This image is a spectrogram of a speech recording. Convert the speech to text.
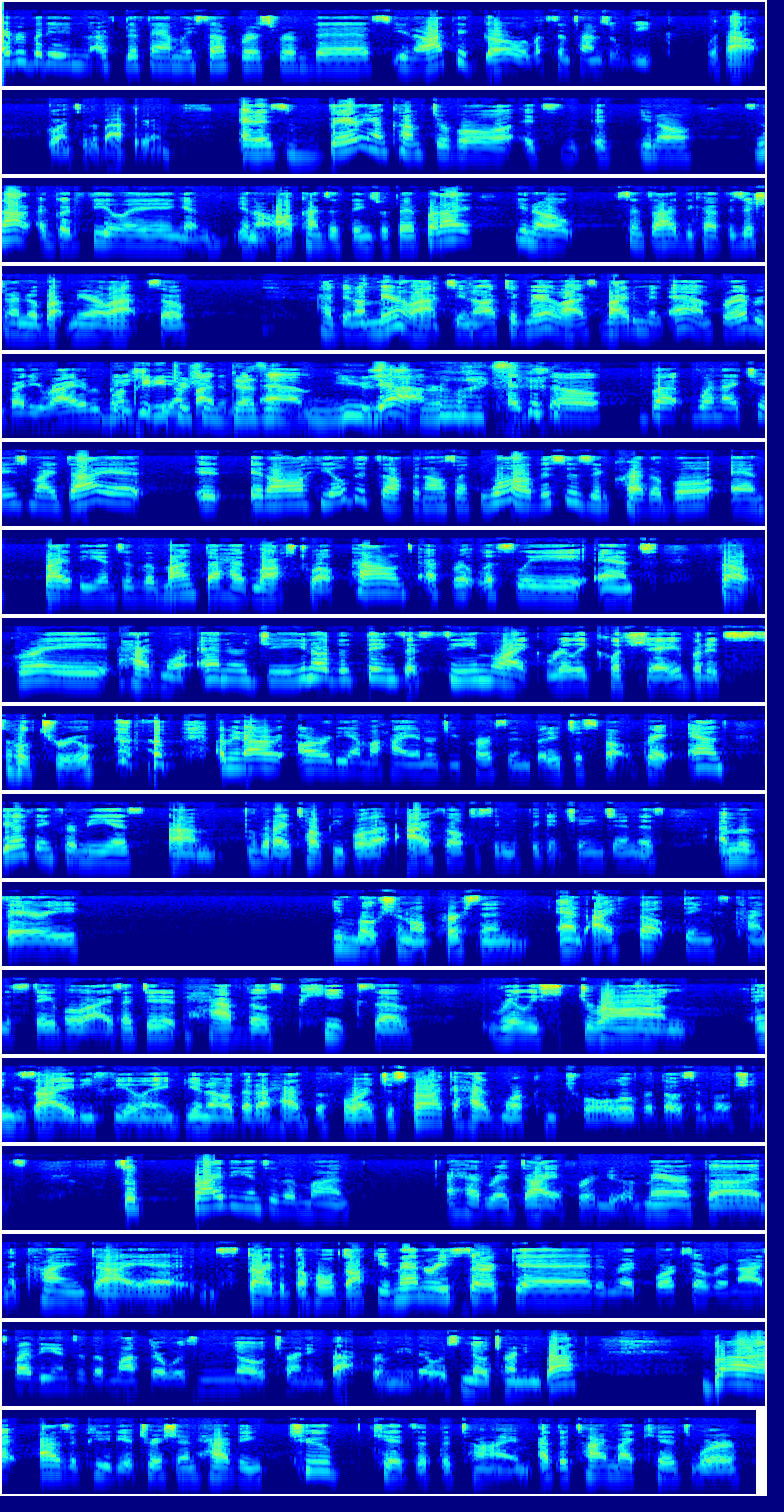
everybody in the family suffers from this. You know, I could go like sometimes a week without going to the bathroom. And it's very uncomfortable. It's, it, you know, it's not a good feeling and, you know, all kinds of things with it. But I, you know, since I had become a physician, I know about Miralax. So I've been on Miralax, you know, I took Miralax, vitamin M for everybody, right? Everybody what should be on vitamin doesn't M. use yeah. Miralax? and so, but when I changed my diet, it, it all healed itself. And I was like, wow, this is incredible. And by the end of the month, I had lost 12 pounds effortlessly and felt great, had more energy. You know, the things that seem like really cliche, but it's so true. I mean, I already am a high energy person, but it just felt great. And the other thing for me is um, that I tell people that I felt a significant change in is I'm a very emotional person and I felt things kind of stabilize. I didn't have those peaks of really strong anxiety feeling, you know, that I had before. I just felt like I had more control over those emotions. So by the end of the month, I had read Diet for a New America and the Kind Diet and started the whole documentary circuit and read Forks Over Knives. By the end of the month, there was no turning back for me. There was no turning back. But as a pediatrician, having two kids at the time, at the time my kids were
